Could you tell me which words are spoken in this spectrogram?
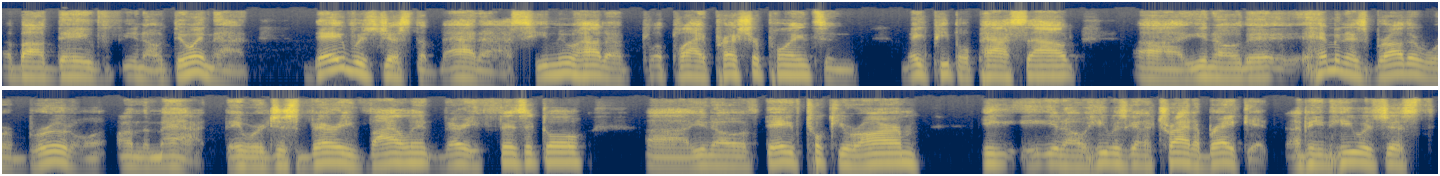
about Dave, you know, doing that. Dave was just a badass. He knew how to pl- apply pressure points and make people pass out. Uh, you know, the, him and his brother were brutal on the mat. They were just very violent, very physical. Uh, you know, if Dave took your arm, he, he you know, he was going to try to break it. I mean, he was just,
